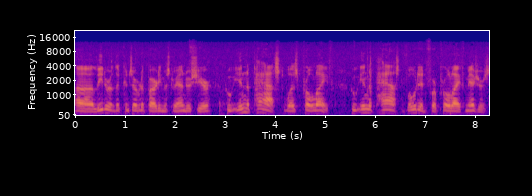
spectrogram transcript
uh, leader of the Conservative Party, Mr. Andrew Scheer, who in the past was pro-life, who in the past voted for pro-life measures,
